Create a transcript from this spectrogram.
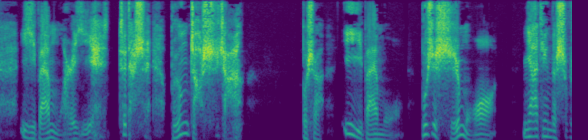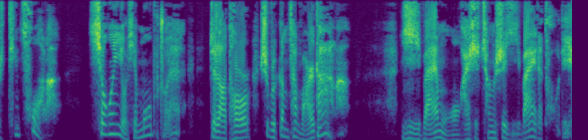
一百亩而已，这点事不用找市长。不是一百亩，不是十亩，你丫听的是不是听错了？肖恩有些摸不准，这老头是不是刚才玩大了？一百亩还是城市以外的土地，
